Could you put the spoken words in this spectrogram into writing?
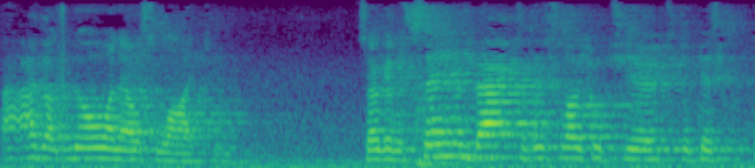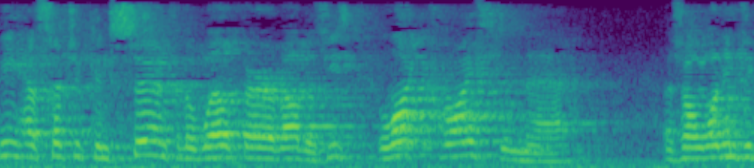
I've got no one else like him. So I'm going to send him back to this local church because he has such a concern for the welfare of others. He's like Christ in that. And so I want him to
